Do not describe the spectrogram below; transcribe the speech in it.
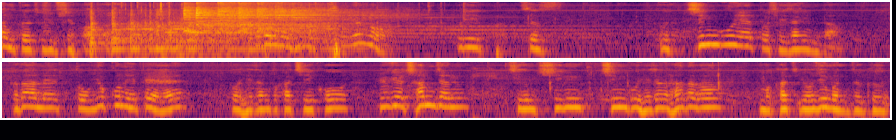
한번 더 주십시오. 그 다음에 우리 저, 그 진구의 또 회장입니다. 그 다음에 또 육군협회 또 회장도 같이 있고 6.25 참전 지금 진, 진구 회장을 하다가 뭐 같이 요즘은 저그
